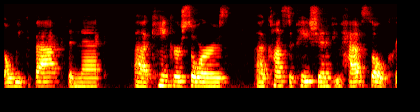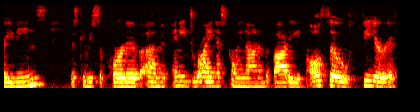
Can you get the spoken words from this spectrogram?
a weak back, the neck, uh, canker sores, uh, constipation, if you have salt cravings, this can be supportive. Um, if any dryness going on in the body, also fear, if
